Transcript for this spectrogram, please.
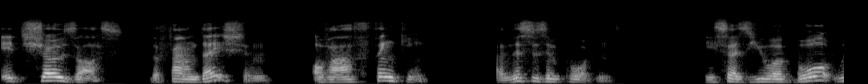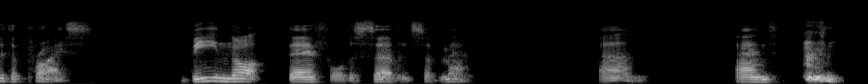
it shows us the foundation of our thinking. And this is important. He says, You are bought with a price. Be not therefore the servants of man. Um, and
